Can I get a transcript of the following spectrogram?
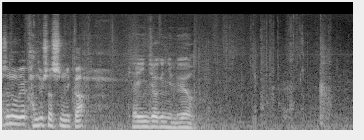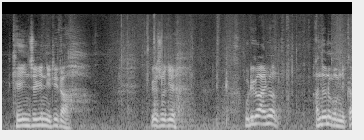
춘천에서는 왜 간두셨습니까? 개인적인 일로요. 개인적인 일이라. 그 저기 우리가 알면 안 되는 겁니까?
